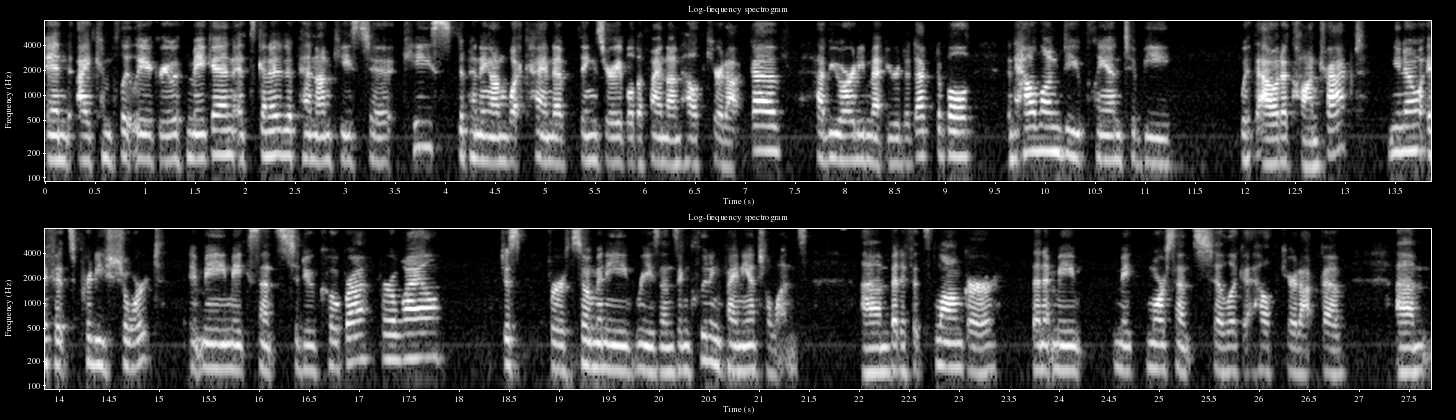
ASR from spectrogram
And I completely agree with Megan. It's going to depend on case to case, depending on what kind of things you're able to find on healthcare.gov have you already met your deductible? And how long do you plan to be without a contract? You know, if it's pretty short, it may make sense to do Cobra for a while, just for so many reasons, including financial ones. Um, but if it's longer, then it may make more sense to look at healthcare.gov. Um,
